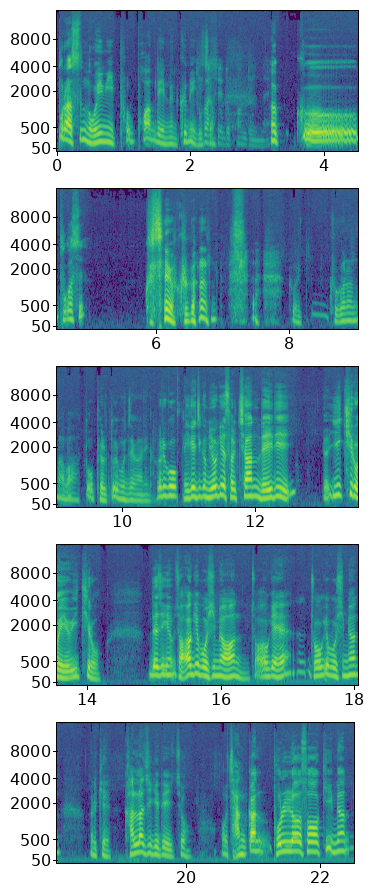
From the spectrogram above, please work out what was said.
플러스 노임이 포- 포함되어 있는 금액이죠. 부가세도 포함되어 있나요? 어, 그 부가세? 글쎄요, 그거는 그- 그거는 아마 또 별도의 문제가 아닌가. 그리고 이게 지금 여기에 설치한 레일이 2km예요, 2km. 근데 지금 저기 보시면 저게 저기 보시면 이렇게 갈라지게 돼 있죠. 어, 잠깐 돌려서 끼면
